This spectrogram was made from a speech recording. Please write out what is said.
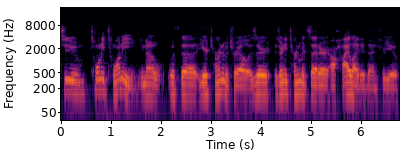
to 2020. You know, with the your tournament trail, is there is there any tournaments that are, are highlighted then for you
